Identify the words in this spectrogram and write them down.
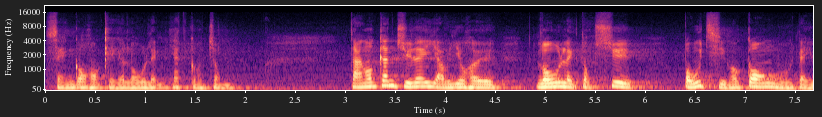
成個學期嘅努力一個鐘。但係我跟住咧又要去努力讀書，保持我江湖地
